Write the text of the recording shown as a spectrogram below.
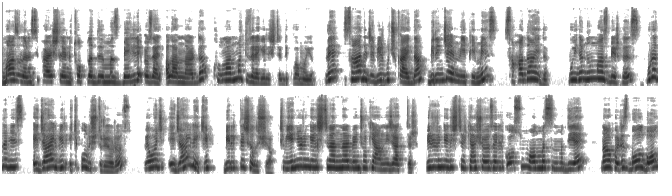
mağazaların siparişlerini topladığımız belli özel alanlarda kullanmak üzere geliştirdik Vamo'yu. Ve sadece bir buçuk ayda birinci MVP'miz sahadaydı. Bu inanılmaz bir hız. Burada biz Agile bir ekip oluşturuyoruz ve o Agile ekip birlikte çalışıyor. Şimdi yeni ürün geliştirenler beni çok iyi anlayacaktır. Bir ürün geliştirirken şu özellik olsun mu olmasın mı diye ne yaparız? Bol bol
